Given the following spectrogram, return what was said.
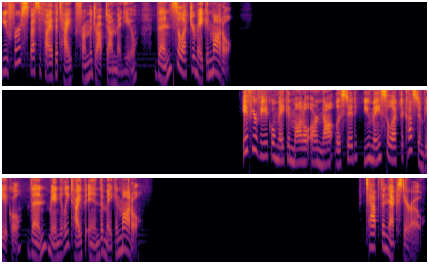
you first specify the type from the drop-down menu, then select your make and model. If your vehicle make and model are not listed, you may select a custom vehicle, then manually type in the make and model. Tap the next arrow.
